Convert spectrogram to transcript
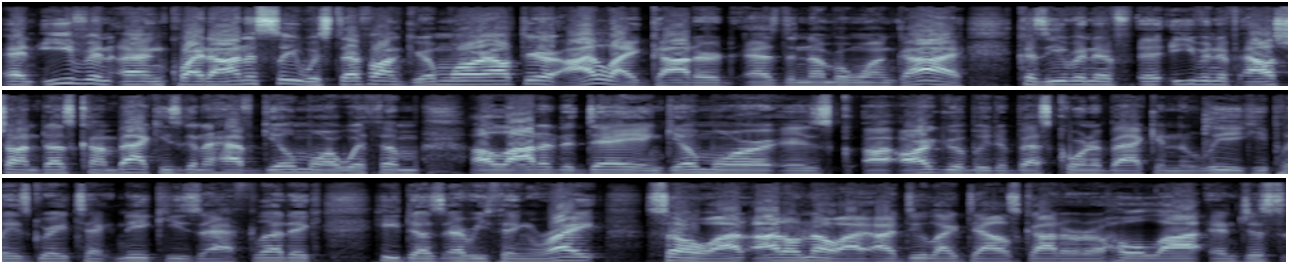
and even and quite honestly, with Stephon Gilmore out there, I like Goedert as the number one guy because even if even if Alshon does come back, he's going to have Gilmore with him a lot of the day, and Gilmore is uh, arguably the best cornerback in the league. He plays great technique. He's athletic. He does everything right. So I, I don't know. I, I do like Dallas Goedert a whole lot, and just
